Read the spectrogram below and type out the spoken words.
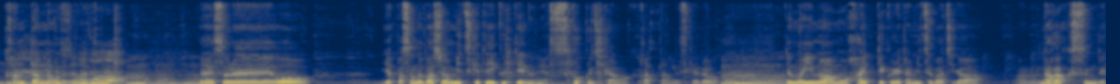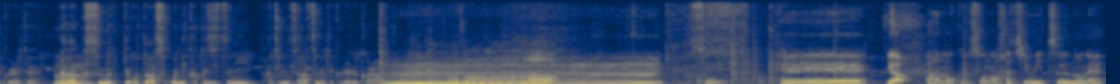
ん簡単なことじゃなくて。うんうんうんでそれをやっぱその場所を見つけていくっていうのにはすごく時間はかかったんですけど、うん。でも今はもう入ってくれたミツバチがあの長く住んでくれてうん長く住むってことはそこに確実に蜂蜜を集めてくれるから、うーん。そう、へえいやあのその蜂蜜のね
